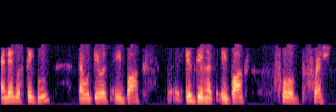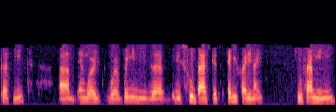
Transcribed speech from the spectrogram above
And then was Steak Blue that would give us a box, is giving us a box full of fresh cut meat. Um, and we're we're bringing these uh, these food baskets every Friday night to family needs,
